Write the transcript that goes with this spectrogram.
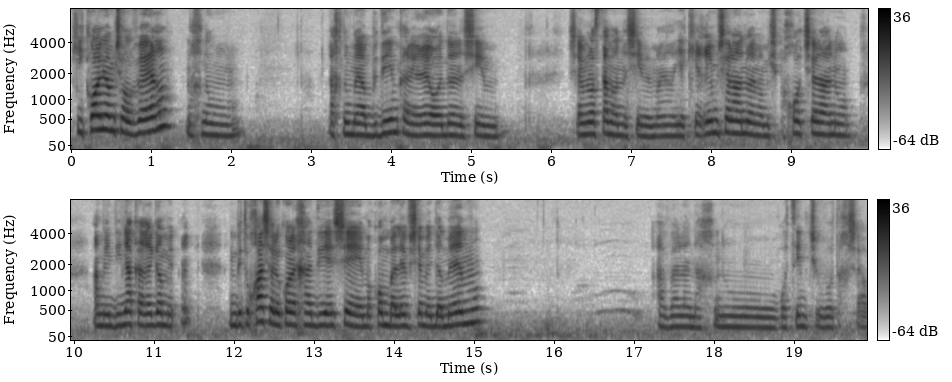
כי כל יום שעובר, אנחנו, אנחנו מאבדים כנראה עוד אנשים שהם לא סתם אנשים, הם היקירים שלנו, הם המשפחות שלנו. המדינה כרגע, אני בטוחה שלכל אחד יש אה, מקום בלב שמדמם, אבל אנחנו רוצים תשובות עכשיו.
